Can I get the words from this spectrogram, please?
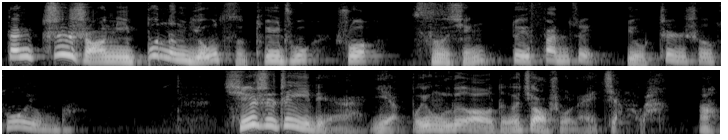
但至少你不能由此推出说死刑对犯罪有震慑作用吧？其实这一点也不用勒奥德教授来讲了啊。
